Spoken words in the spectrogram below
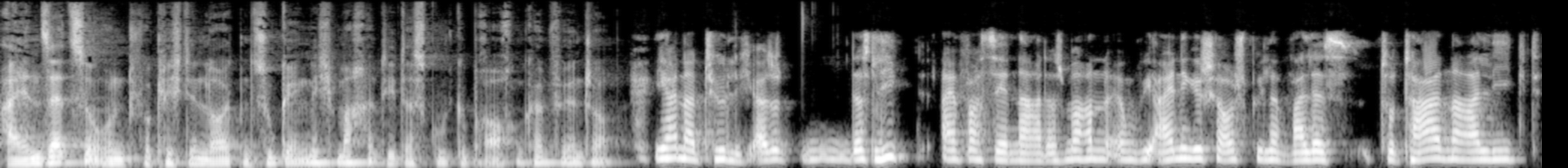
einsetze und wirklich den Leuten zugänglich mache, die das gut gebrauchen können für ihren Job? Ja, natürlich. Also das liegt einfach sehr nah. Das machen irgendwie einige Schauspieler, weil es total nah liegt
